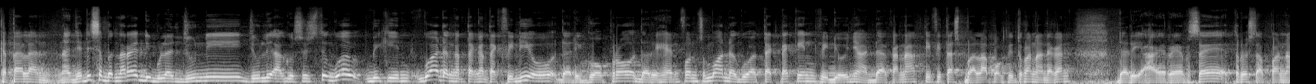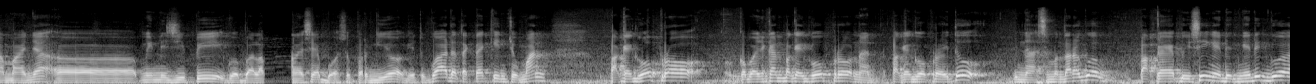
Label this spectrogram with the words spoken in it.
ke Thailand. Nah jadi sebenarnya di bulan Juni, Juli, Agustus itu gue bikin, gue ada ngetek-ngetek video dari GoPro, dari handphone, semua ada gue tek-tekin videonya ada karena aktivitas balap waktu itu kan ada kan dari ARRC, terus apa namanya eh, mini GP, gue balap Malaysia bawa Super Gio gitu. Gue ada tek-tekin, cuman pakai GoPro, kebanyakan pakai GoPro. Nah pakai GoPro itu, nah sementara gue pakai PC ngedit-ngedit gue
